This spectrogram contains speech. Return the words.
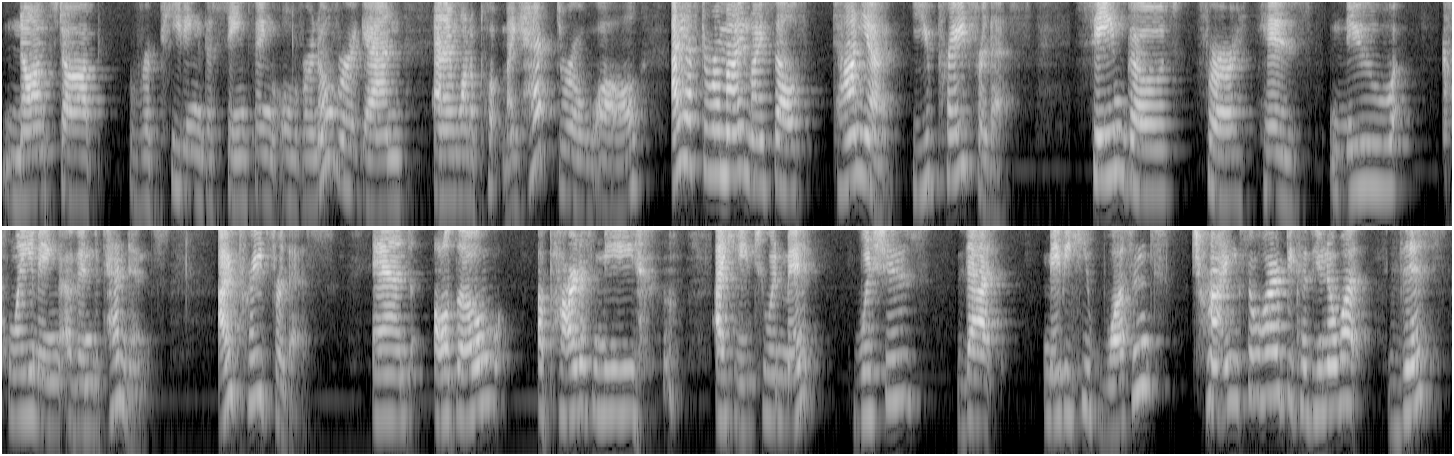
nonstop repeating the same thing over and over again, and I want to put my head through a wall, I have to remind myself, Tanya, you prayed for this. Same goes for his new claiming of independence. I prayed for this. And although a part of me I hate to admit, wishes that maybe he wasn't trying so hard because you know what? This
